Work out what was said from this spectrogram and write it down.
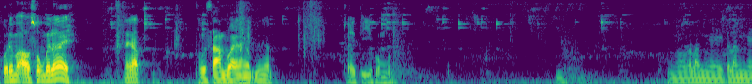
กูได้มาเอาส่งไปเลยนะครับ ตัวสามร้อยนะครับนี่ครับใช้ตีผมหมดเงากำลังไงกำลังไง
